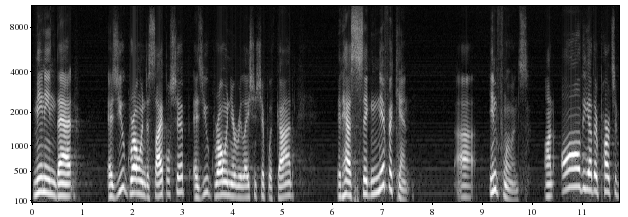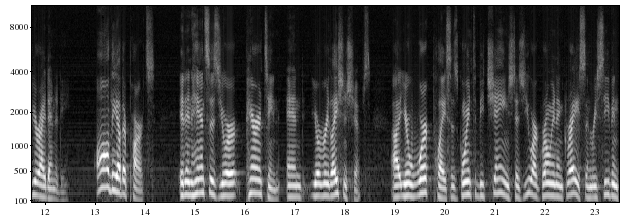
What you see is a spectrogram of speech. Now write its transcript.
Meaning that as you grow in discipleship, as you grow in your relationship with God, it has significant uh, influence on all the other parts of your identity, all the other parts. It enhances your parenting and your relationships. Uh, your workplace is going to be changed as you are growing in grace and receiving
